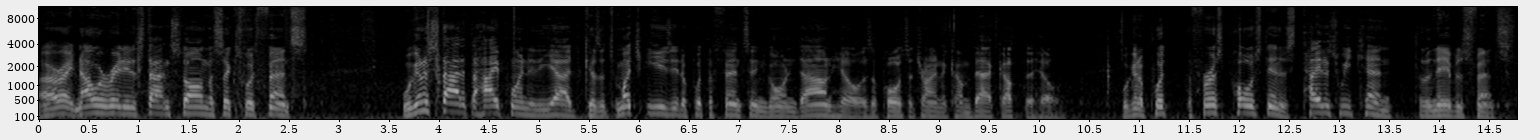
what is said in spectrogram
All right, now we're ready to start installing the six foot fence. We're gonna start at the high point of the yard because it's much easier to put the fence in going downhill as opposed to trying to come back up the hill. we're going to put the first post in as tight as we can to the neighbor's fence.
